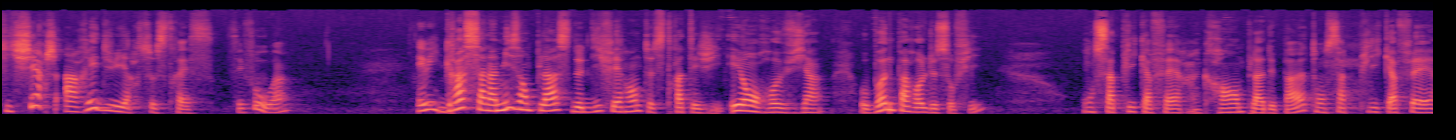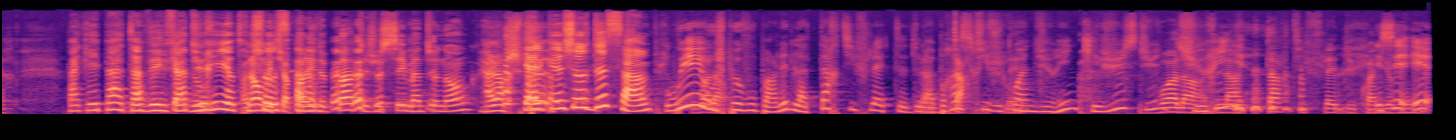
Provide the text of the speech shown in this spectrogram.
qui cherche à réduire ce stress. C'est fou, hein? Et oui. Grâce à la mise en place de différentes stratégies. Et on revient aux bonnes paroles de Sophie. On s'applique à faire un grand plat de pâtes, on s'applique à faire pas que les pâtes, hein, des faire du riz, autre ah non, chose. mais tu as parlé de pâtes, je sais maintenant. Alors, quelque chose de simple. Oui, ou je peux vous parler de la tartiflette de la, brasserie du coin du Ring, qui est juste une voilà, tuerie. la tartiflette du coin et du. Et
